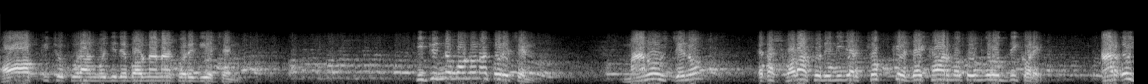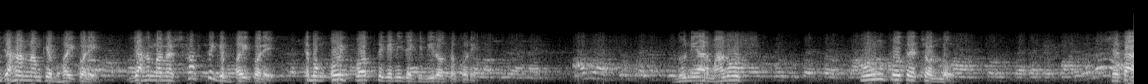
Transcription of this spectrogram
সব কিছু কোরআন মজিদে বর্ণনা করে দিয়েছেন। কি জন্য বর্ণনা করেছেন? মানুষ যেন এটা সরাসরি নিজের চোখকে দেখার মতো উপলব্ধি করে, আর ওই জাহান নামকে ভয় করে জাহান নামের শাস্তিকে ভয় করে, এবং ওই পথ থেকে নিজেকে বিরত করে। দুনিয়ার মানুষ কোন পথে চলল? সেটা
